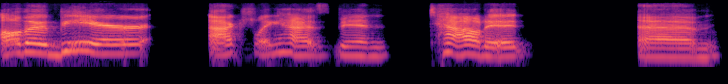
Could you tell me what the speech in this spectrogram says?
Although beer actually has been touted, um,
